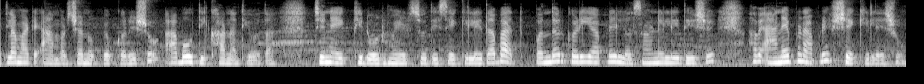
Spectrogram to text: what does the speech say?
એટલા માટે આ મરચાંનો ઉપયોગ કરીશું. આ બહુ તીખા નથી હોતા. જેને એકથી દોઢ મિનિટ સુધી શેકી લીધા બાદ પંદર કડી આપણે લસણની લીધી છે. હવે આને પણ આપણે શેકી લેશું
